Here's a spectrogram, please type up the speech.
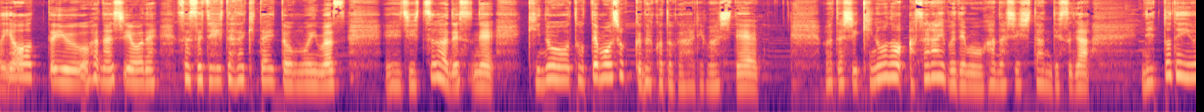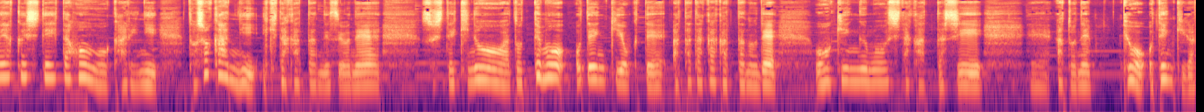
うよというお話をねさせていただきたいと思います、えー、実はですね昨日とてもショックなことがありまして私昨日の朝ライブでもお話ししたんですがネットで予約していた本を借りに図書館に行きたかったんですよねそして昨日はとってもお天気良くて暖かかったのでウォーキングもしたかったし、えー、あとね今日お天気が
